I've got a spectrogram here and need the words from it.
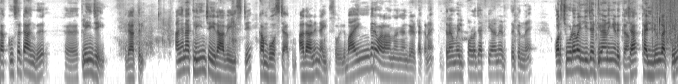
കക്കൂസ ടാങ്ക് ക്ലീൻ ചെയ്യും രാത്രി. അങ്ങനെ ആ ക്ലീൻ ചെയ്ത ആ വേസ്റ്റ് കമ്പോസ്റ്റ് ആക്കും. അതാണ് നൈറ്റ് സോയിൽ ഭയങ്കര വളമാണെന്നാണ് ഞാൻ കേട്ടേക്കണേ. ഇത്രയും വലിപ്പമുള്ള ചട്ടിയാണ് എടുത്തേക്കുന്നത് കുറച്ചുകൂടെ വലിയ ചട്ടി വേണമെങ്കിൽ എടുക്കാം. കല്ലും കട്ടിയും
